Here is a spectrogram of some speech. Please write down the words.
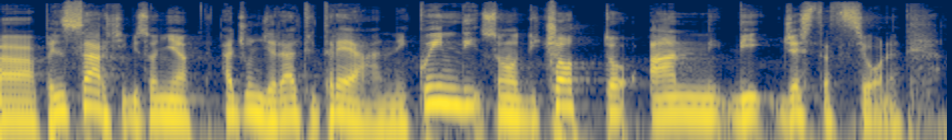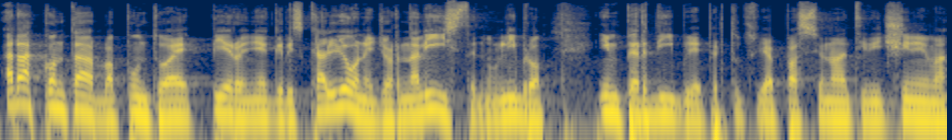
a pensarci bisogna aggiungere altri tre anni, quindi sono 18 anni di gestazione. A raccontarlo appunto è Piero Negri Scaglione, giornalista in un libro imperdibile per tutti gli appassionati di cinema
